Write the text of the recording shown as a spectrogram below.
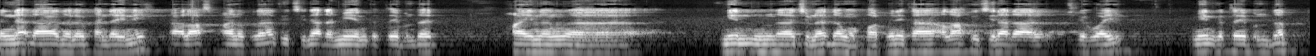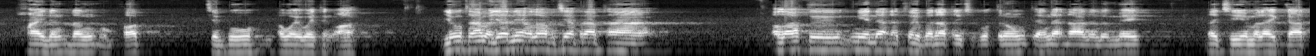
និងអ្នកដែលនៅលើផែនដីនេះអល់ឡោះសុបហានតាឡាគឺជាអ្នកដែលមានកតេបណ្ឌិតហើយនឹងមានចំណេះដឹងបំផុតមានន័យថាអល់ឡោះគឺជាអ្នកដែលជ្រះវៃមានកតេបណ្ឌិតហើយនឹងដឹងបំផុតចំពោះអ្វីៗទាំងអស់យើងតាមអាយ៉ានេះអល់ឡោះបញ្ជាក់ប្រាប់ថា អល់ឡោះគឺមានអ្នកដែលធ្វើបាដាទៅចំពោះទ្រង់ទាំងអ្នកដែលនៅលើមេឃដែលជាម៉ាឡៃកាត់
